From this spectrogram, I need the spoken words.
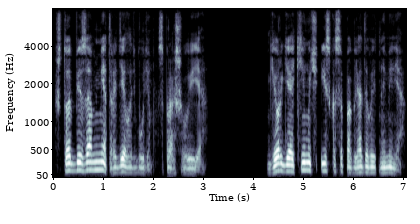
Что без амметра делать будем, спрашиваю я. Георгий Акимович искоса поглядывает на меня.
